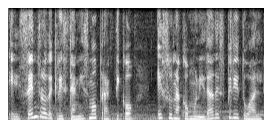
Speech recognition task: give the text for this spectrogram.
El Centro de Cristianismo Práctico es una comunidad espiritual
